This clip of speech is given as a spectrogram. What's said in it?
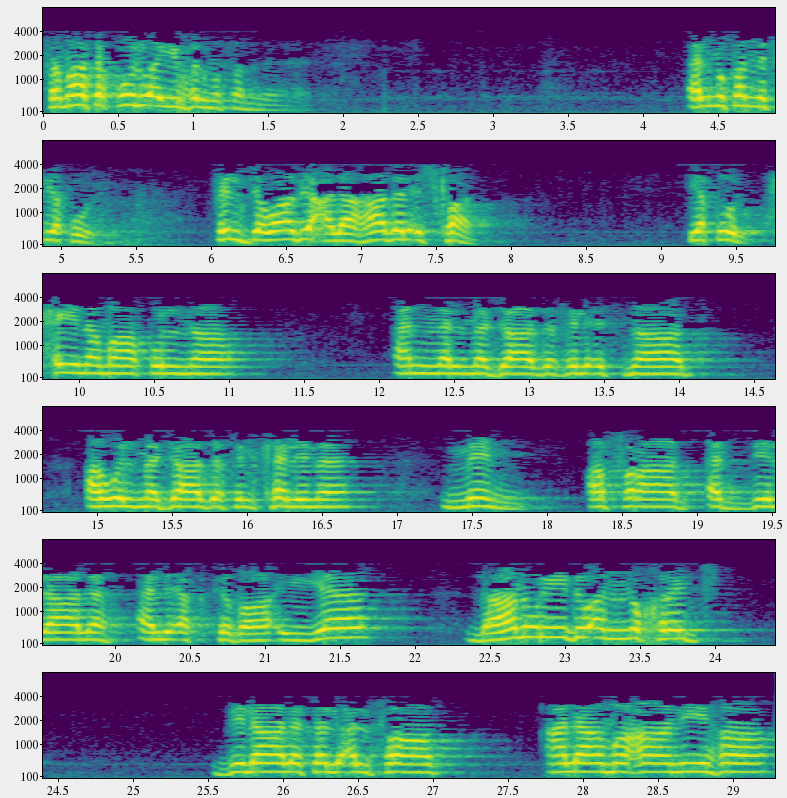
فما تقول أيها المصنف. المصنف يقول في الجواب على هذا الإشكال يقول حينما قلنا أن المجاز في الإسناد أو المجاز في الكلمة من أفراد الدلالة الاقتضائية. لا نريد أن نخرج دلالة الألفاظ على معانيها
